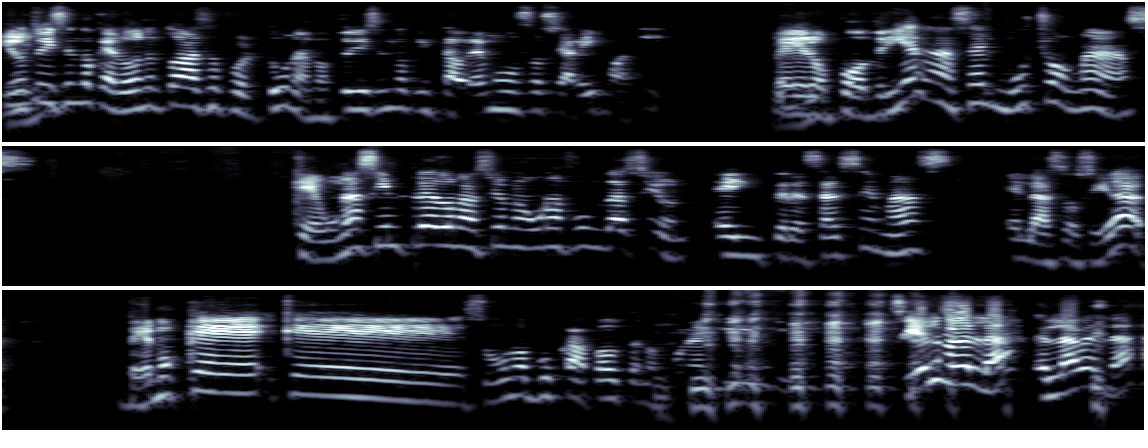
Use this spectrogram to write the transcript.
Yo no estoy diciendo que donen toda su fortuna, no estoy diciendo que instauremos un socialismo aquí, pero podrían hacer mucho más que una simple donación a una fundación e interesarse más en la sociedad. Vemos que, que son unos buscapautas, nos ponen aquí. Sí, es la verdad, es la verdad.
